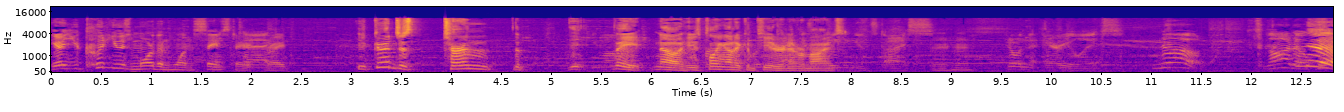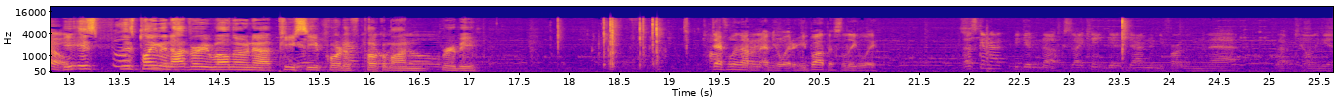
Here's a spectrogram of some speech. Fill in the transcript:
You know, you could use more than one save state, Attack. right? You could just turn the. the wait, no, he's playing on a computer. Never mind. Not okay. No. He is Fuck he's playing you. the not very well known uh, PC port of Pokemon Ruby. Top Definitely not an emulator. He bought this legally. That's gonna have to be good enough, because I can't get it down any farther than that without killing it.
